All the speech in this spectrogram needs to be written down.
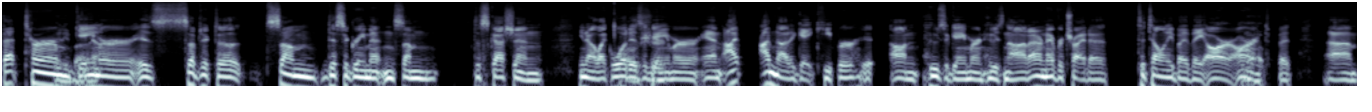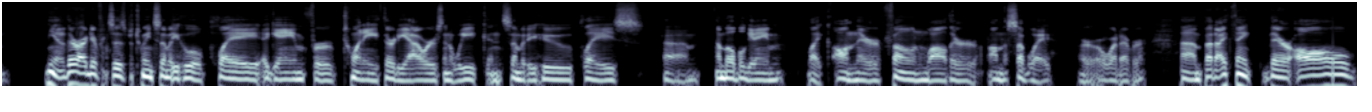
that term anybody. gamer is subject to some disagreement and some discussion, you know, like what oh, is a sure. gamer? And I I'm not a gatekeeper on who's a gamer and who's not. I don't ever try to to tell anybody they are or aren't, no. but um, you know, there are differences between somebody who will play a game for 20, 30 hours in a week and somebody who plays um, a mobile game like on their phone while they're on the subway or, or whatever. Um, but I think they're all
